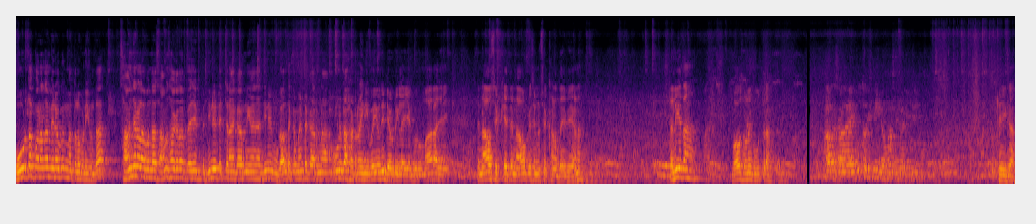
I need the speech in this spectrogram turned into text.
ਹੋਰ ਤਾਂ ਪਰਾਂ ਦਾ ਮੇਰਾ ਕੋਈ ਮਤਲਬ ਨਹੀਂ ਹੁੰਦਾ। ਸਮਝਣ ਵਾਲਾ ਬੰਦਾ ਸਮਝ ਸਕਦਾ ਵੈਸੇ ਜਿਹਨੇ ਟਿਚਰਾਂ ਕਰਨੀਆਂ ਜਾਂ ਜਿਹਨੇ ਕੋਈ ਗਲਤ ਕਮੈਂਟ ਕਰਨਾ ਉਹਨੇ ਤਾਂ ਹਟਣਾ ਹੀ ਨਹੀਂ ਬਈ ਉਹਦੀ ਡਿਊਟੀ ਲਈ ਹੈ ਗੁਰੂ ਮਹਾਰਾਜ ਨੇ। ਤੇ ਨਾ ਉਹ ਸਿੱਖੇ ਤੇ ਨਾ ਉਹ ਕਿਸੇ ਨੂੰ ਸਿੱਖਣ ਦੇਵੇ ਹਨਾ? ਚੱਲੀਏ ਤਾਂ। ਬਹੁਤ ਸੋਹਣੇ ਕਬੂਤਰ ਆ। ਆ ਬਸਾਲਾ ਦੀ ਧੀ ਗਵਾਂ ਸੀਗਾ ਜੀ। ਠੀਕ ਆ।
